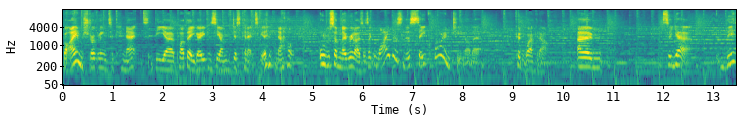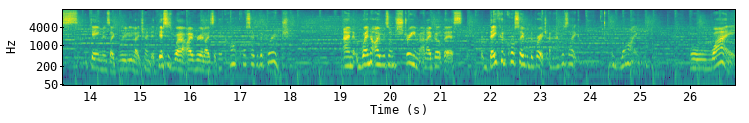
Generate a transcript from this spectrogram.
but I am struggling to connect the uh, path. There you go. You can see I'm disconnecting it now. All of a sudden I realized I was like, why does this say quarantine on it? Couldn't work it out. Um, so yeah, this game is like really like trended. This is where I realized that they can't cross over the bridge. And when I was on stream and I built this, they could cross over the bridge, and I was like, why? Why?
